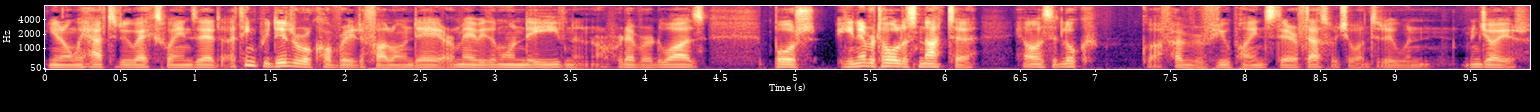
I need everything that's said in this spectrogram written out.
you know, we have to do X, Y, and Z. I think we did a recovery the following day, or maybe the Monday evening, or whatever it was. But he never told us not to. He always said, "Look, go off have a few pints there if that's what you want to do, and enjoy it."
